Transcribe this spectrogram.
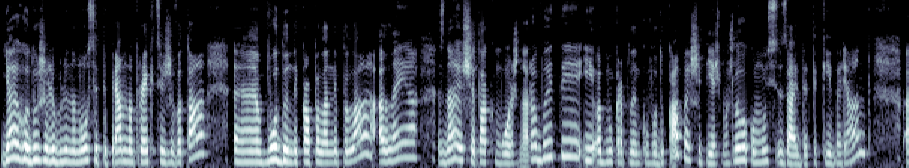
Я його дуже люблю наносити прямо на проекцію живота. Е, Воду не капала, не пила, але знаю, що так можна робити. І одну краплинку воду капаєш і п'єш. Можливо, комусь зайде такий варіант. Е,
